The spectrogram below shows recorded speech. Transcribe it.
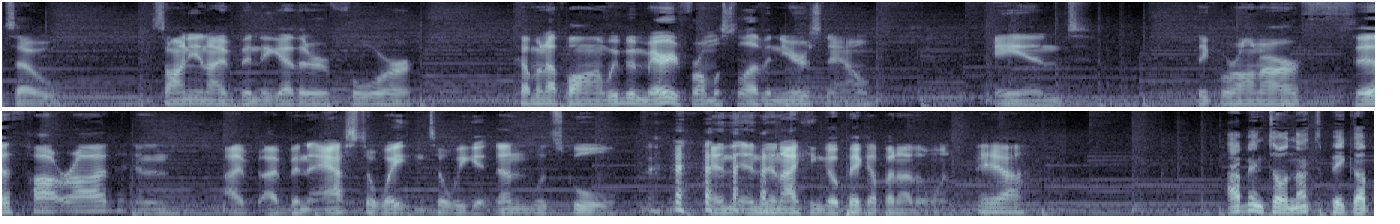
And so, Sonia and I have been together for coming up on. We've been married for almost 11 years now, and I think we're on our fifth hot rod. And I've, I've been asked to wait until we get done with school, and and then I can go pick up another one. Yeah. I've been told not to pick up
